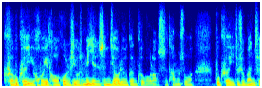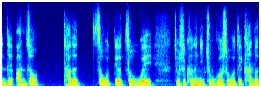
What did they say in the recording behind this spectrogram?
可不可以回头，或者是有什么眼神交流跟 Coco 老师？他们说不可以，就是完全得按照他的走呃走位，就是可能你主歌时候得看到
